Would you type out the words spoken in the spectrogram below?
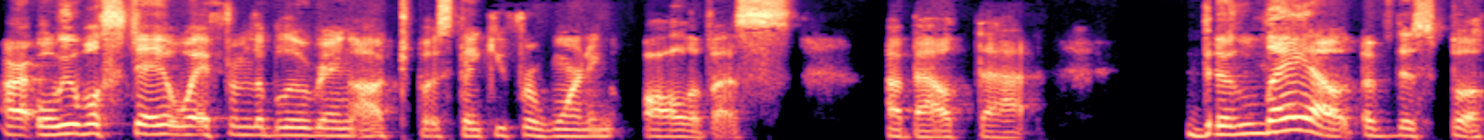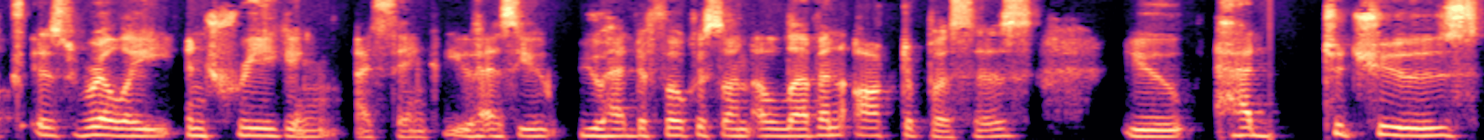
All right. Well, we will stay away from the blue ring octopus. Thank you for warning all of us about that. The layout of this book is really intriguing. I think you, as you, you had to focus on 11 octopuses. You had to choose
